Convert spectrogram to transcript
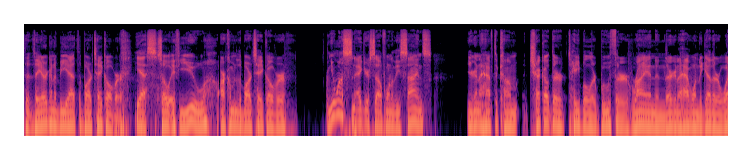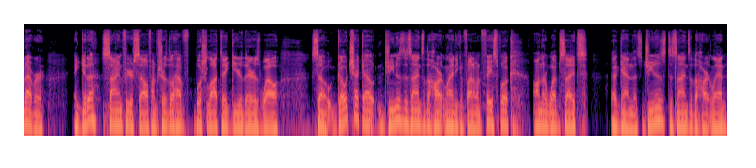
that they are going to be at the bar takeover. Yes. So if you are coming to the bar takeover and you want to snag yourself one of these signs, you're going to have to come check out their table or booth or Ryan and they're going to have one together or whatever and get a sign for yourself. I'm sure they'll have Busch Latte gear there as well. So go check out Gina's Designs of the Heartland. You can find them on Facebook, on their website. Again, that's Gina's Designs of the Heartland.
